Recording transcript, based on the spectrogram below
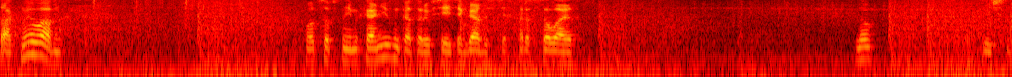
Так, ну и ладно. Вот, собственно, и механизм, который все эти гадости рассылает. Ну, отлично.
